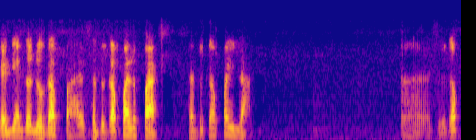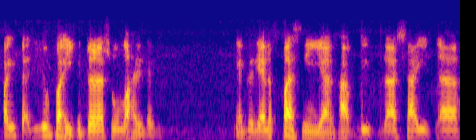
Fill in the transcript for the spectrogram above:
Jadi atau dua kapal. Satu kapal lepas. Satu kapal hilang. Ha, satu kapal ni tak dijumpai. Ketua Rasulullah ni tadi. Yang dia lepas ni yang Habib lah, Syahid lah.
